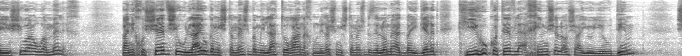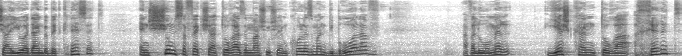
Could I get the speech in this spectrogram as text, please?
וישוע הוא המלך. ואני חושב שאולי הוא גם משתמש במילה תורה, אנחנו נראה שהוא משתמש בזה לא מעט באיגרת, כי הוא כותב לאחים שלו שהיו יהודים, שהיו עדיין בבית כנסת. אין שום ספק שהתורה זה משהו שהם כל הזמן דיברו עליו, אבל הוא אומר, יש כאן תורה אחרת,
